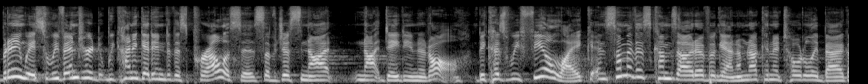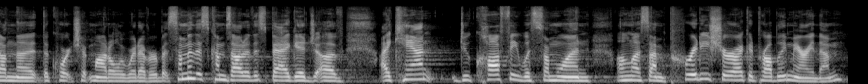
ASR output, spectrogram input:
But anyway, so we've entered, we kind of get into this paralysis of just not, not dating at all because we feel like, and some of this comes out of, again, I'm not going to totally bag on the, the courtship model or whatever, but some of this comes out of this baggage of I can't do coffee with someone unless I'm pretty sure I could probably marry them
